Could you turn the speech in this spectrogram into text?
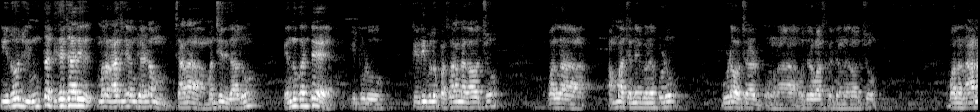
ఈరోజు ఇంత దిగజారి మన రాజకీయం చేయడం చాలా మంచిది కాదు. ఎందుకంటే ఇప్పుడు టీడీపీలో ప్రసారణ కావచ్చు వాళ్ళ అమ్మ చనిపోయినప్పుడు కూడా వచ్చినాడు మన హుజరాబాద్ రెడ్డి కావచ్చు వాళ్ళ నాన్న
